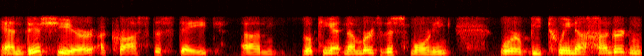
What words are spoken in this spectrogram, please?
And this year, across the state, um, looking at numbers this morning, we're between 146%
